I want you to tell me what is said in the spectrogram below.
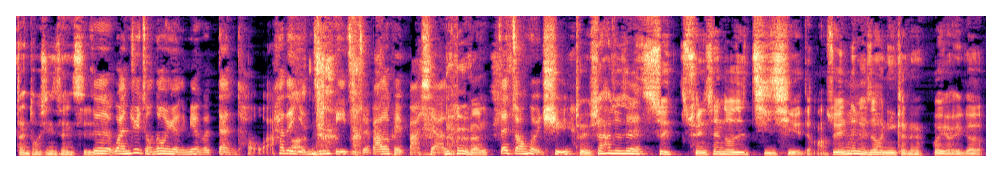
弹头先生是就是《玩具总动员》里面有个弹头啊，他的眼睛、鼻子、嘴巴都可以拔下来，再装回去。对，所以他就是所以全身都是机械的嘛，所以那个时候你可能会有一个、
